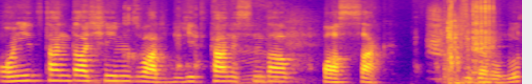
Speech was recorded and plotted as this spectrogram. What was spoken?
On yedi tane daha şeyimiz var. Bir yedi tanesini daha bassak güzel olur.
